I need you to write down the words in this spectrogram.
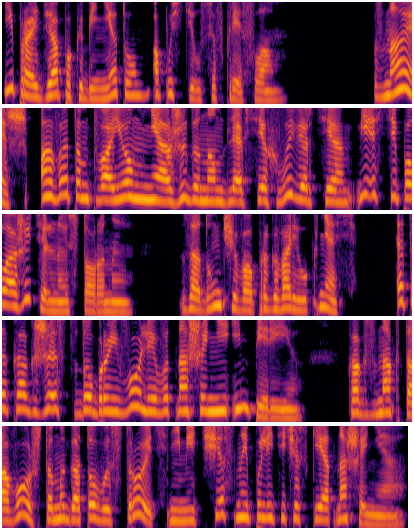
и, пройдя по кабинету, опустился в кресло. Знаешь, а в этом твоем неожиданном для всех выверте есть и положительные стороны, задумчиво проговорил князь. Это как жест доброй воли в отношении империи, как знак того, что мы готовы строить с ними честные политические отношения.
